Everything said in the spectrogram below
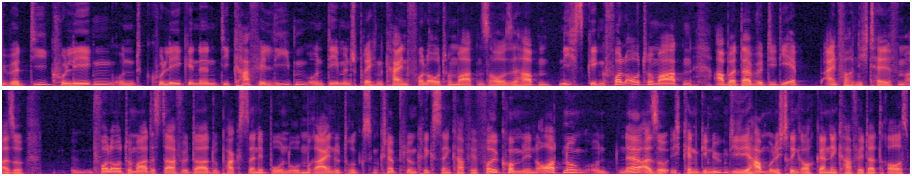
über die Kollegen und Kolleginnen, die Kaffee lieben und dementsprechend keinen Vollautomaten zu Hause haben. Nichts gegen Vollautomaten, aber da würde dir die App einfach nicht helfen. Also Vollautomat ist dafür da, du packst deine Bohnen oben rein, du drückst einen Knöpfel und kriegst deinen Kaffee vollkommen in Ordnung und ne, also ich kenne genügend, die die haben und ich trinke auch gerne den Kaffee da draus.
